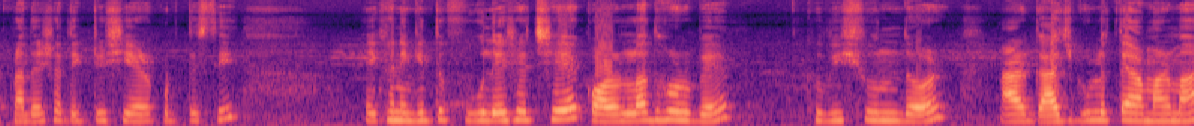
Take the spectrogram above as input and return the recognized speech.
আপনাদের সাথে একটু শেয়ার করতেছি। এখানে কিন্তু ফুল এসেছে, করলা ধরবে, খুবই সুন্দর। আর গাছগুলোতে আমার মা,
